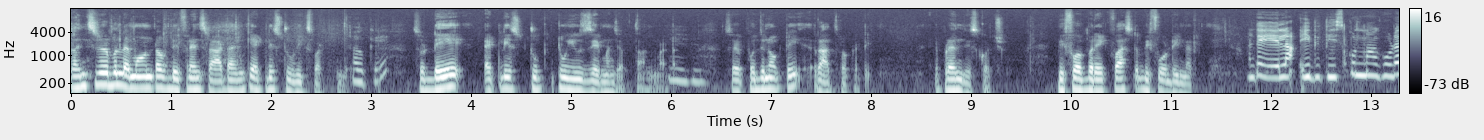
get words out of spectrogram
considerable amount of difference రావడానికి అట్లీస్ట్ టూ వీక్స్ పడుతుంది. Okay. So day at least two two use చేయమని చెప్తాను అనమాట. సో పొద్దున ఒకటి రాత్రి ఒకటి. ఎప్పుడైనా తీసుకోవచ్చు. బిఫోర్ బ్రేక్ఫాస్ట్ బిఫోర్ డిన్నర్ అంటే ఎలా ఇది తీసుకున్నా కూడా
